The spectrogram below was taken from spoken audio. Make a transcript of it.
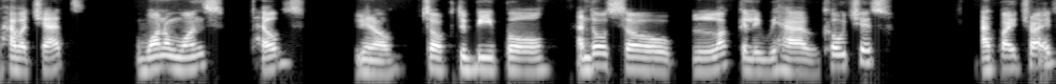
have a chat. One on ones helps, you know, talk to people. And also, luckily, we have coaches at Pipedrive.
